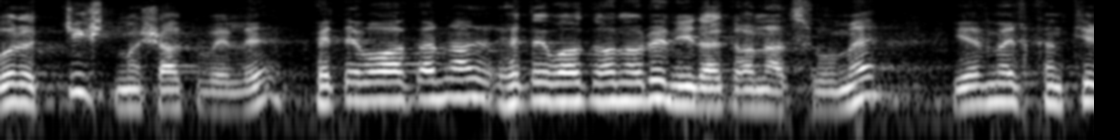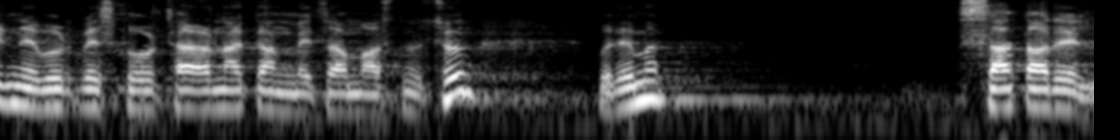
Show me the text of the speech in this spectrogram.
որը ճիշտ մշակվել է, հետևական հետևականորեն իրականացվում է, եւ մեր խնդիրն է որպես խորհրդարանական մեծամասնություն, ուրեմն սատարել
